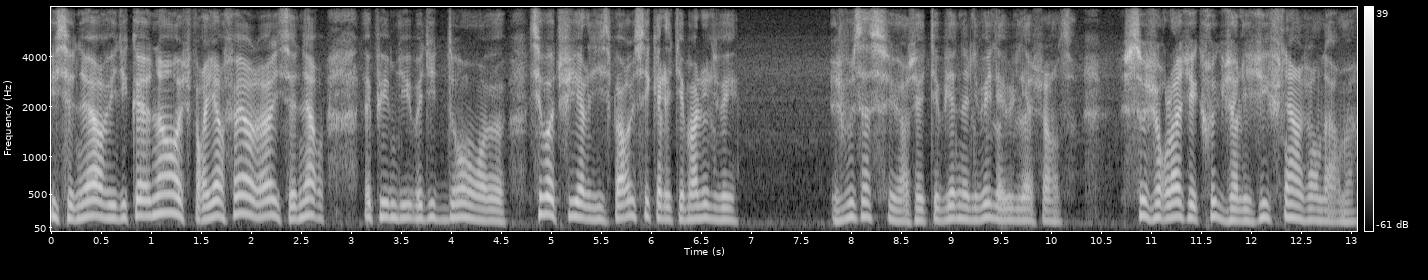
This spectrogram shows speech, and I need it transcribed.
Il s'énerve, il dit que non, je peux rien faire. il s'énerve. Et puis il me dit, bah, dites donc, euh, si votre fille a disparu, c'est qu'elle était mal élevée. Je vous assure, j'ai été bien élevée, il a eu de la chance. Ce jour-là, j'ai cru que j'allais gifler un gendarme.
